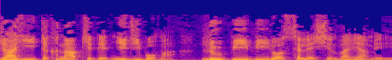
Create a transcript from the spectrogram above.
ယာယီတခဏဖြစ်တဲ့မြေကြီးပေါ်မှာလူပီပီတော့ဆက်လက်ရှင်သန်ရမယ်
